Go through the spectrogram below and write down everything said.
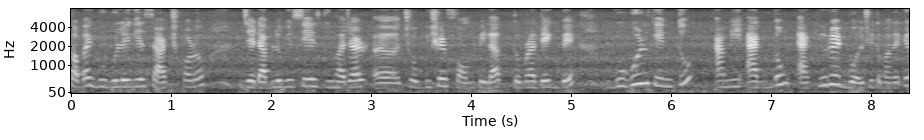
সবাই গুগলে গিয়ে সার্চ করো যে ডাব্লিউবিসিএস দু হাজার চব্বিশের ফর্ম ফিল আপ তোমরা দেখবে গুগল কিন্তু আমি একদম অ্যাকিউরেট বলছি তোমাদেরকে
